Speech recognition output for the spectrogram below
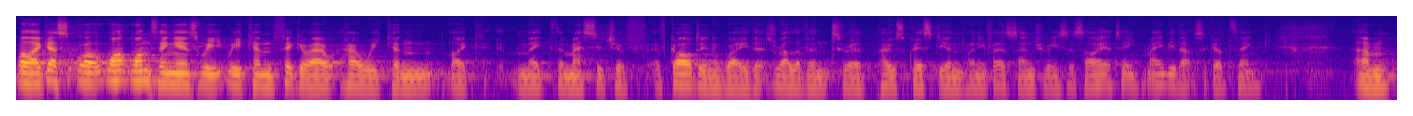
well, I guess well, one, one thing is we, we can figure out how we can like make the message of, of God in a way that's relevant to a post-Christian 21st century society. Maybe that's a good thing. Um,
